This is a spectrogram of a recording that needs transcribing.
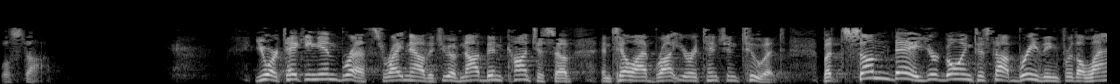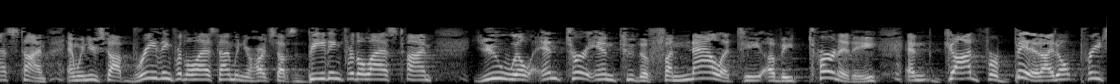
will stop. You are taking in breaths right now that you have not been conscious of until I brought your attention to it. But someday you're going to stop breathing for the last time. And when you stop breathing for the last time, when your heart stops beating for the last time, you will enter into the finality of eternity. And God forbid I don't preach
